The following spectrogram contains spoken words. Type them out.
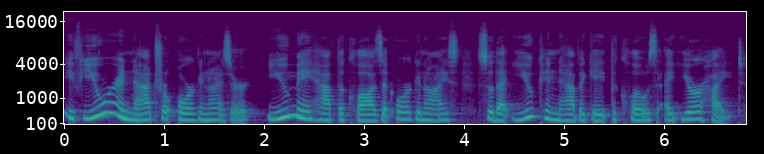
If you are a natural organizer, you may have the closet organized so that you can navigate the clothes at your height.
